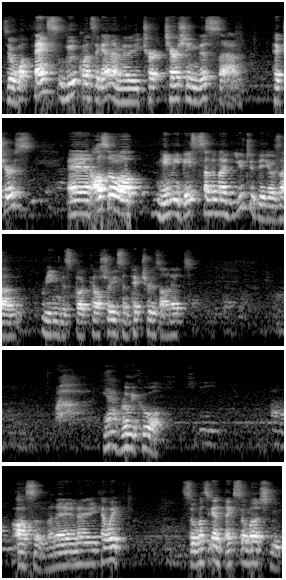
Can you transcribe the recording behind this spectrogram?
So thanks, Luc, once again. I'm going to be cher cherishing this uh, pictures. And also, I'll mainly base some of my YouTube videos on reading this book. I'll show you some pictures on it. yeah, really cool. Awesome, and I, and I can't wait. So once again, thanks so much, Luc.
